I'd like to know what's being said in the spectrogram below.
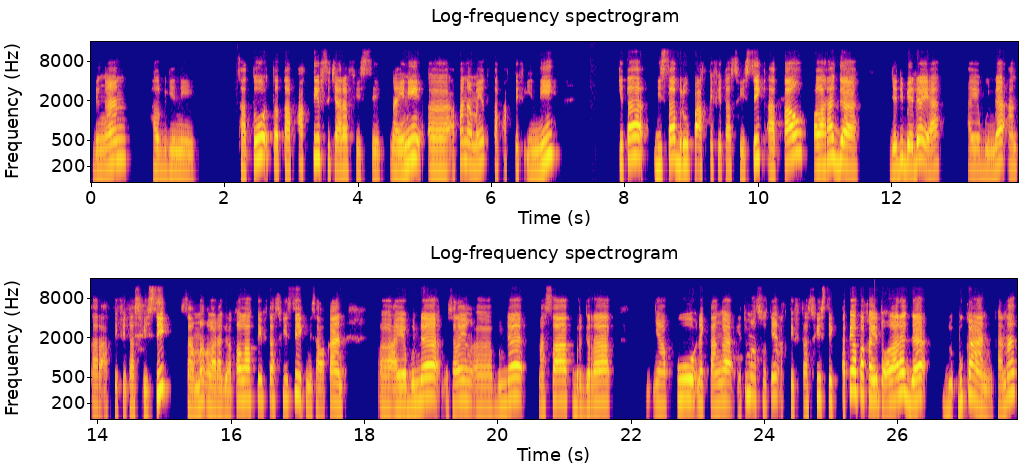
dengan hal begini satu, tetap aktif secara fisik. Nah, ini eh, apa namanya tetap aktif ini kita bisa berupa aktivitas fisik atau olahraga. Jadi beda ya, ayah bunda antara aktivitas fisik sama olahraga. Kalau aktivitas fisik misalkan eh, ayah bunda misalnya yang eh, bunda masak, bergerak, nyapu, naik tangga, itu maksudnya aktivitas fisik. Tapi apakah itu olahraga? Bukan, karena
